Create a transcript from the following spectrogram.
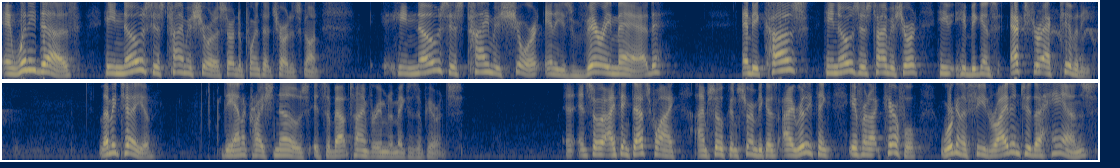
And when he does, he knows his time is short. I started to point that chart, it's gone he knows his time is short and he's very mad. And because he knows his time is short, he, he begins extra activity. Let me tell you, the Antichrist knows it's about time for him to make his appearance. And, and so I think that's why I'm so concerned because I really think if we're not careful, we're going to feed right into the hands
